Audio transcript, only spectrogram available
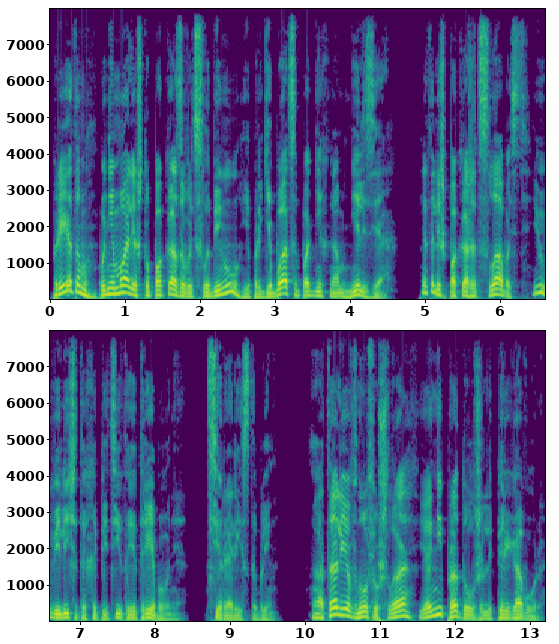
при этом понимали, что показывать слабину и прогибаться под них нам нельзя. Это лишь покажет слабость и увеличит их аппетиты и требования. Террористы, блин. Наталья вновь ушла, и они продолжили переговоры.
